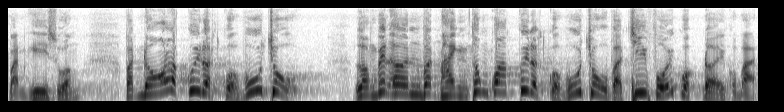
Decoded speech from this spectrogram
Bạn ghi xuống. Và đó là quy luật của vũ trụ. Lòng biết ơn vận hành thông qua quy luật của vũ trụ và chi phối cuộc đời của bạn.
